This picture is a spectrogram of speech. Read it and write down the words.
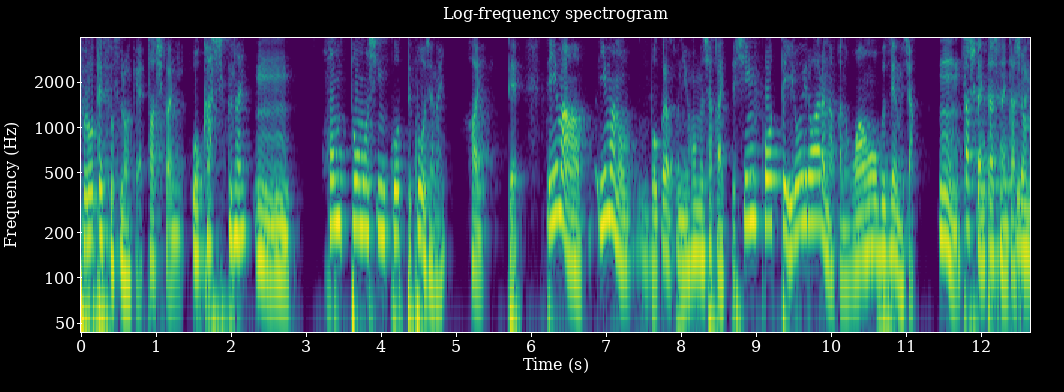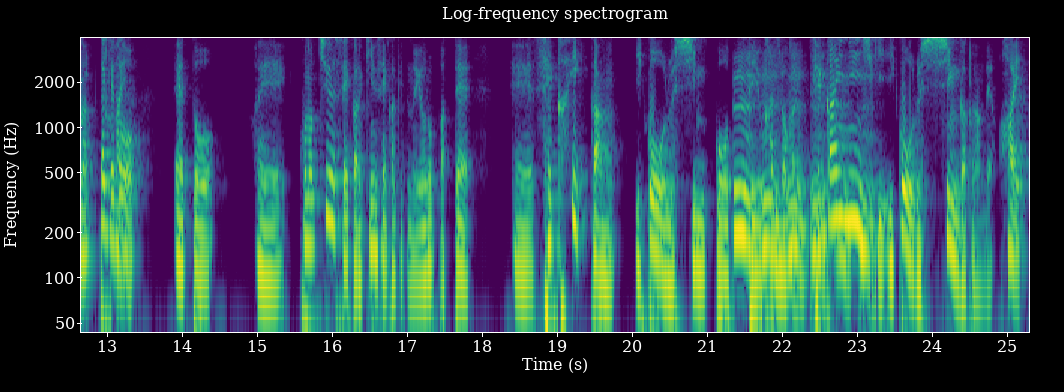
プロテストするわけ。確かに。おかしくない？うんうん。本当の信仰ってこうじゃない？はい。で、今、今の僕らのこの日本の社会って信仰っていろいろある中のワンオブゼムじゃん。うん。確かに確かに確かに。だけど、はいえっと、えーこの中世から近世にかけてのヨーロッパって、えー世界観イコール信仰っていう感じわかうんうんうんうんる世界認識イコール神学なんだよ。はい。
